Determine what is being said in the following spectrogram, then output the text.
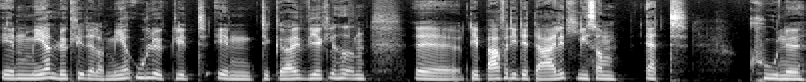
end mere lykkeligt eller mere ulykkeligt, end det gør i virkeligheden. Øh, det er bare fordi, det er dejligt ligesom at kunne...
